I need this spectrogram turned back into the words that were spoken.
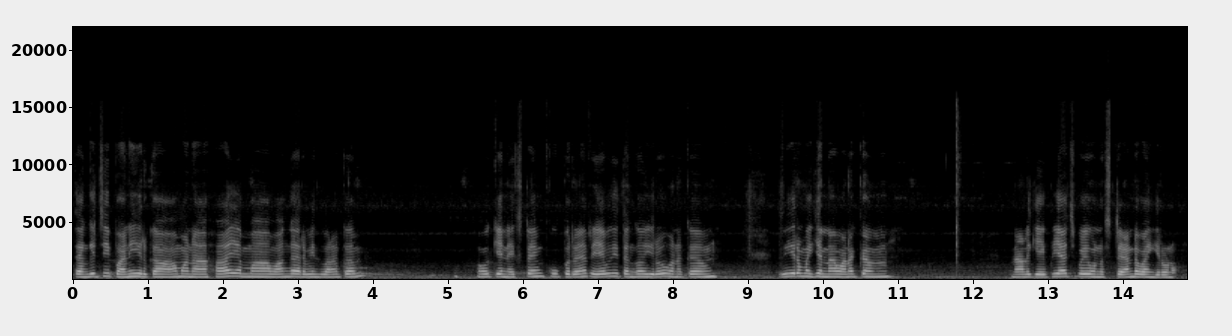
தங்கச்சி பனி இருக்கா? ஆமாண்ணா. ஹாய் அம்மா. வாங்க அரவிந்த். வணக்கம். ஓகே நெக்ஸ்ட் டைம் கூப்பிட்றேன். ரேவதி தங்கம் இரோ வணக்கம். வீரமகண்ணா வணக்கம். நாளைக்கு எப்படியாச்சும் போய் ஒன்று ஸ்டாண்டை வாங்கிடணும்.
